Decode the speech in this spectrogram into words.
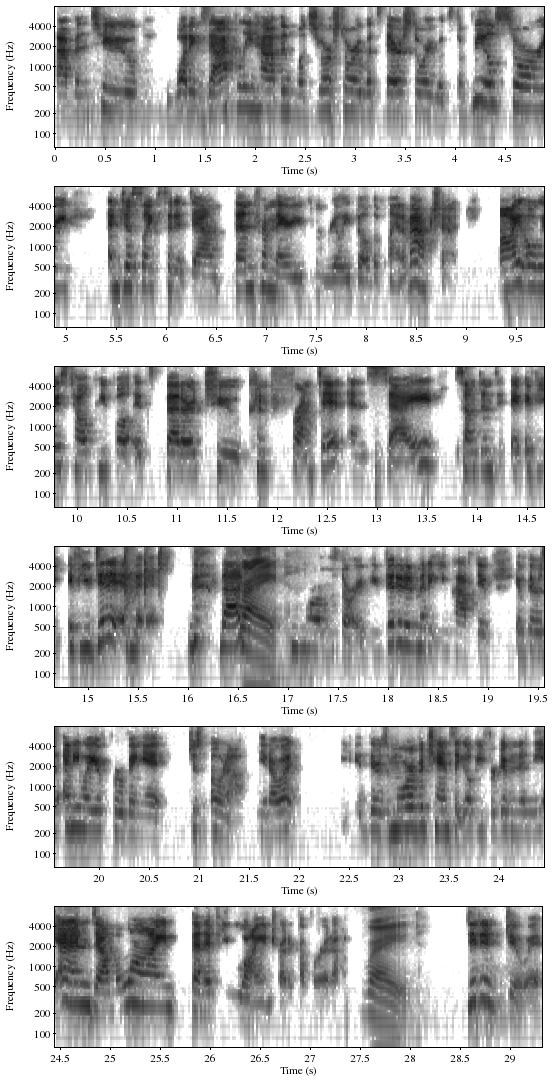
happen to? What exactly happened? What's your story? What's their story? What's the real story? And just like sit it down. Then from there, you can really build a plan of action. I always tell people it's better to confront it and say something. If you if you did it, admit it. That's Right. more of the story. If you did it, admit it. You have to. If there's any way of proving it, just own up. You know what? There's more of a chance that you'll be forgiven in the end down the line than if you lie and try to cover it up. Right. Didn't do it.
